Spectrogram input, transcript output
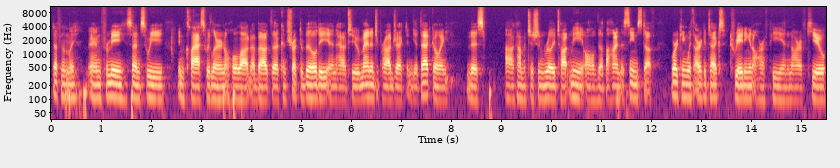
Definitely. And for me, since we in class we learn a whole lot about the constructability and how to manage a project and get that going, this uh, competition really taught me all of the behind the scenes stuff working with architects, creating an RFP and an RFQ, uh,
